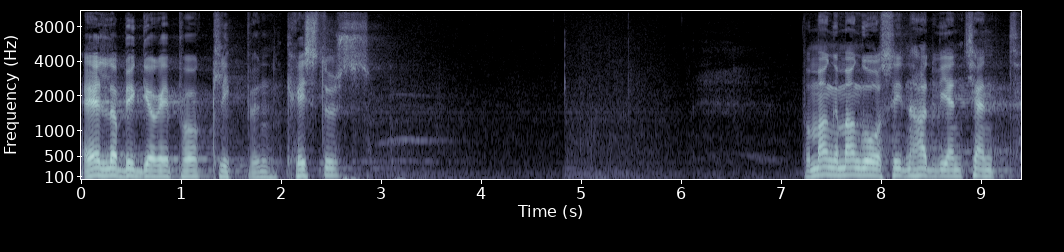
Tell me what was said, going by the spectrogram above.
eller bygger jeg på klippen Kristus? For mange mange år siden hadde vi en kjent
